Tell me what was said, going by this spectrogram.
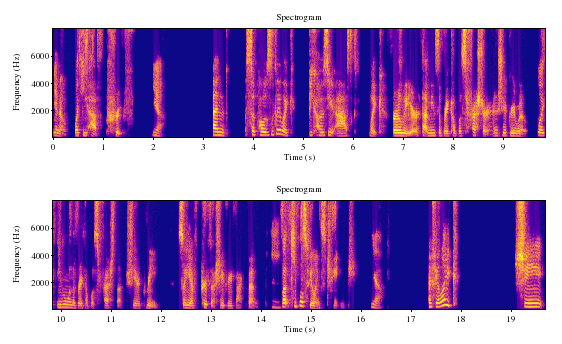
you know, like you have proof. Yeah. And supposedly like because you asked like earlier, that means the breakup was fresher and she agreed with like even when the breakup was fresh that she agreed. So you have proof that she agreed back then. Mm. But people's feelings change. Yeah. I feel like she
